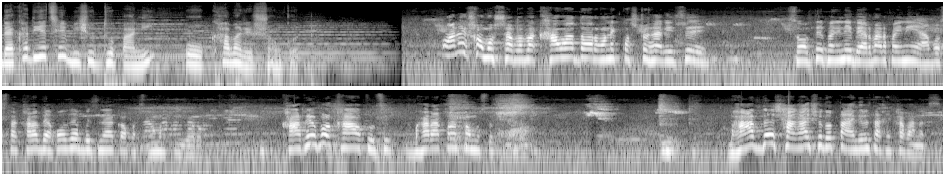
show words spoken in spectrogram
দেখা দিয়েছে বিশুদ্ধ পানি ও খাবারের সংকট। অনেক সমস্যা, বাবা। খাওয়া দাওয়ার অনেক কষ্ট হয়ে গেছে। চলতে পারিনি, বেরবার পাইনি, অবস্থা খারাপ। দেখো যে বুঝি না আমার কি করো খাটের পর খাওয়া তুলছি ভাড়া করার সমস্ত কিছু। ভাত দিয়ে সাগাই শুধু তাই দিলে তাকে খাবার নাকছে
